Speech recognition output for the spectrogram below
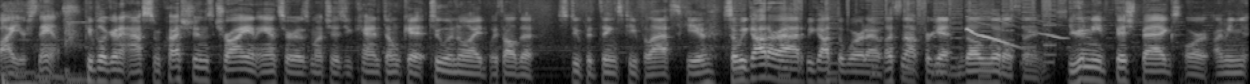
buy your snails. People are going to ask some questions. Try and answer as much as you can. Don't get too annoyed with all the stupid things people ask you. So we got our ad, we got the word out. Let's not forget the little things. You're gonna need fish bags, or I mean,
